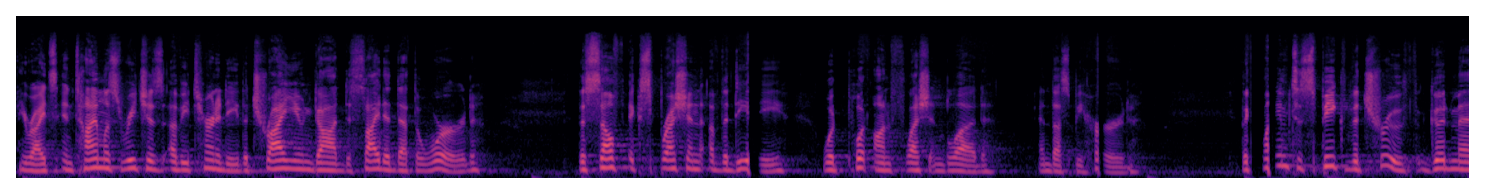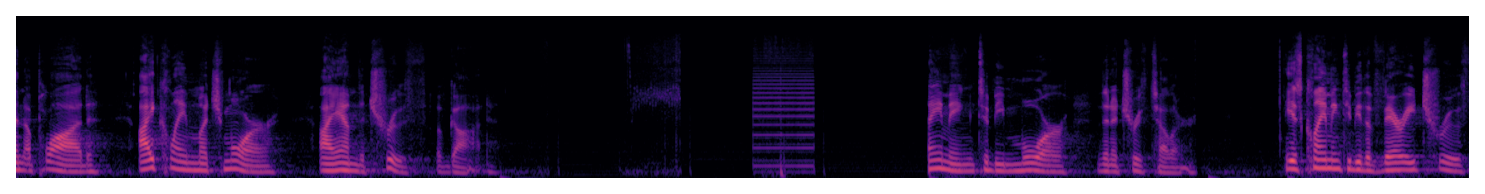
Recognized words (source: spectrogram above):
He writes In timeless reaches of eternity, the triune God decided that the Word, the self expression of the deity, would put on flesh and blood and thus be heard. The claim to speak the truth good men applaud. I claim much more. I am the truth of God. Claiming to be more than a truth teller. He is claiming to be the very truth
